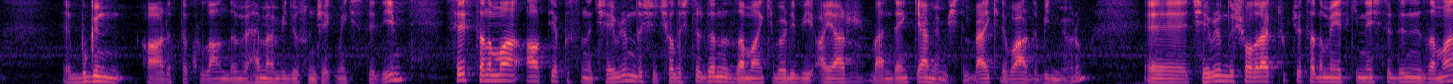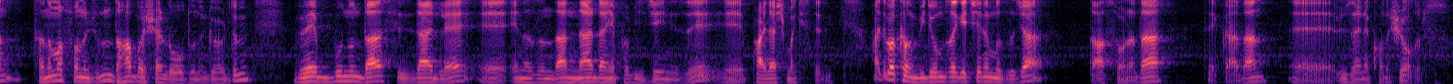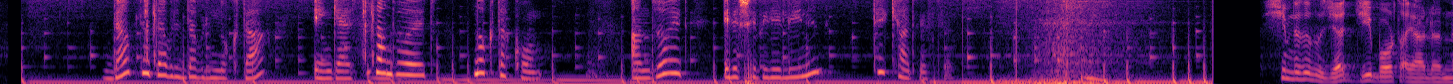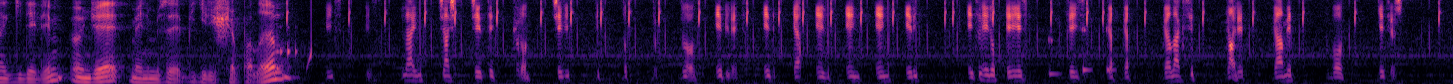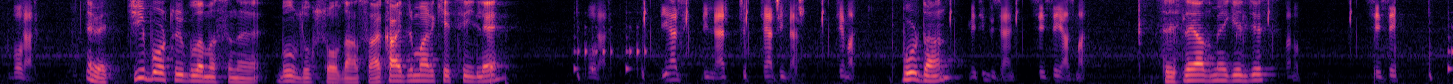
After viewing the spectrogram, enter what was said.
bugün ağırlıkta kullandığım ve hemen videosunu çekmek istediğim ses tanıma altyapısını çevrim dışı çalıştırdığınız zaman ki böyle bir ayar ben denk gelmemiştim. Belki de vardı bilmiyorum. E, çevrim dışı olarak Türkçe tanımayı etkinleştirdiğiniz zaman tanıma sonucunun daha başarılı olduğunu gördüm. Ve bunu da sizlerle e, en azından nereden yapabileceğinizi e, paylaşmak istedim. Hadi bakalım videomuza geçelim hızlıca. Daha sonra da tekrardan e, üzerine konuşuyor oluruz. www.engelsizandroid.com Android erişebilirliğinin tek adresi. Şimdi hızlıca Gboard ayarlarına gidelim. Önce menümüze bir giriş yapalım. Bits, bits, line, cash, cepte, kron, çevir, do, do, do, e-bilet, ed, ya, el, en, en, eri, eti, elo, es, face, ga, ga, galaxy, galet, gamet, bot, getir, bolar, Evet, Gboard uygulamasını bulduk soldan sağa kaydırma hareketiyle. diğer diller, tercihler, tema, Buradan metin düzen, sesle yazma, sesle yazmaya geleceğiz. sesle,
